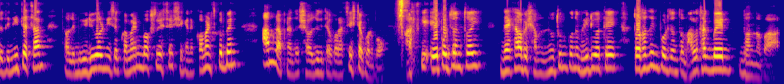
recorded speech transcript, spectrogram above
যদি নিতে চান, তাহলে ভিডিওর নিচে কমেন্ট বক্স রয়েছে, সেখানে কমেন্টস করবেন। আমরা আপনাদের সহযোগিতা করার চেষ্টা করব। আজকে এ পর্যন্তই। দেখা হবে সামনে নতুন কোনো ভিডিওতে। ততদিন পর্যন্ত ভালো থাকবেন। ধন্যবাদ।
